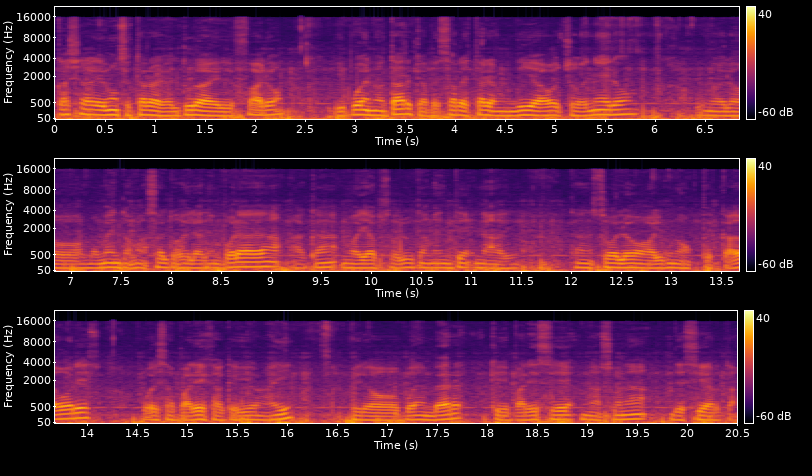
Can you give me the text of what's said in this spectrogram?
Acá ya debemos estar a la altura del faro y pueden notar que a pesar de estar en un día 8 de enero, uno de los momentos más altos de la temporada, acá no hay absolutamente nadie. Están solo algunos pescadores o esa pareja que vieron ahí, pero pueden ver que parece una zona desierta.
